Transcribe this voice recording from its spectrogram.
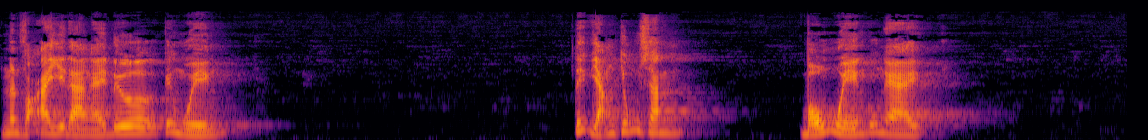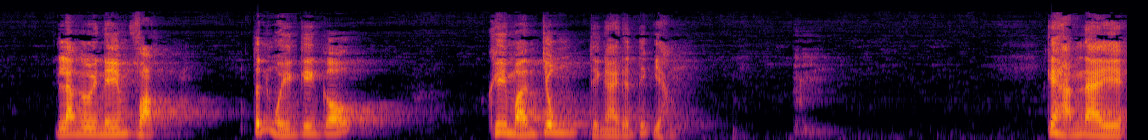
Nên phật a di đà ngài đưa cái nguyện tiếp dẫn chúng sanh, bổ nguyện của ngài là người niệm phật tính nguyện kiên cố. Khi mệnh chung thì ngài đến tiếp dẫn. Cái hạnh này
